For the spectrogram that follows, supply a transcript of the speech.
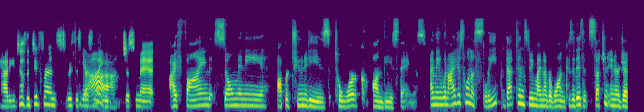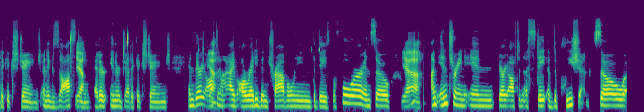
how do you tell the difference with this person that you just met? I find so many opportunities to work on these things. I mean, when I just want to sleep, that tends to be my number one because it is, it's such an energetic exchange, an exhausting ener- energetic exchange. And very Yeah. often I've already been traveling the days before. And so Yeah. I'm entering in very often a state of depletion. So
